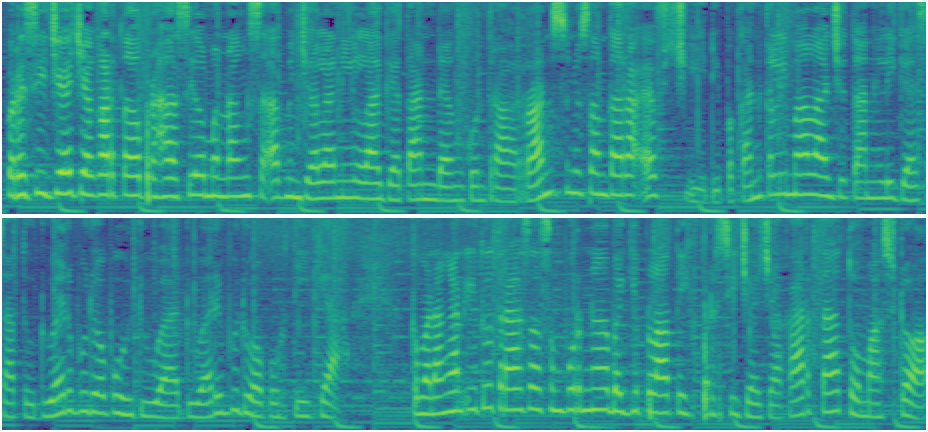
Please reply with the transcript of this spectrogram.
Persija Jakarta berhasil menang saat menjalani laga tandang kontra Rans Nusantara FC di pekan kelima lanjutan Liga 1 2022-2023. Kemenangan itu terasa sempurna bagi pelatih Persija Jakarta Thomas Doll.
